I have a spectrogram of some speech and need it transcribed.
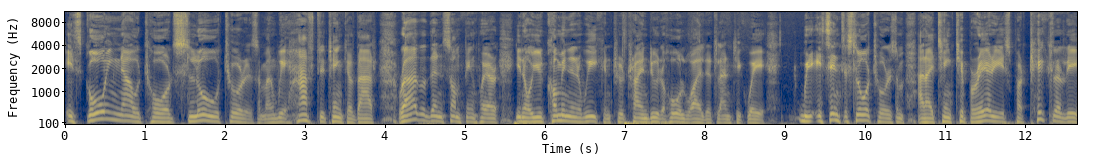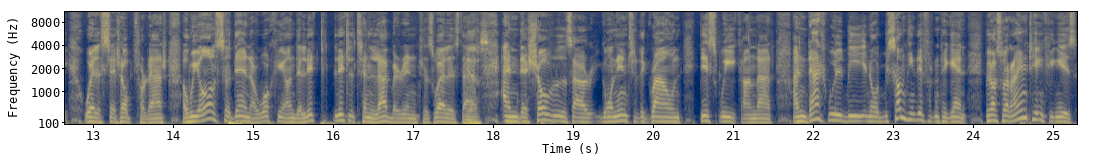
it's going now towards slow tourism, and we have to think of that rather than something where you know you come in in a week and to try and do the whole Wild Atlantic way we, it's into slow tourism, and I think Tipperary is particularly well set up for that. And we also then are working on the Lit- Littleton Labyrinth as well as that, Yes. and the shovels are going into the ground this week on that, and that will be, you know, it'll be something different again. Because what I'm thinking is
